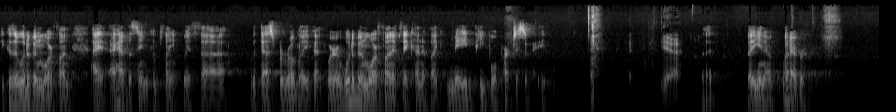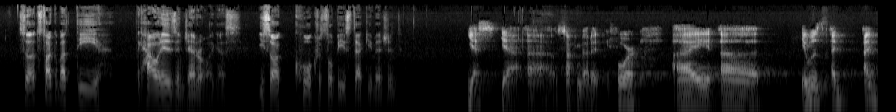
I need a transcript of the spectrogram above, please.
because it would have been more fun. I, I had the same complaint with uh, with the Robo event where it would have been more fun if they kind of like made people participate. yeah. But but you know whatever. So let's talk about the like how it is in general. I guess you saw a cool Crystal Beast deck you mentioned. Yes, yeah, uh, I was talking about it before. I uh, it was I I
